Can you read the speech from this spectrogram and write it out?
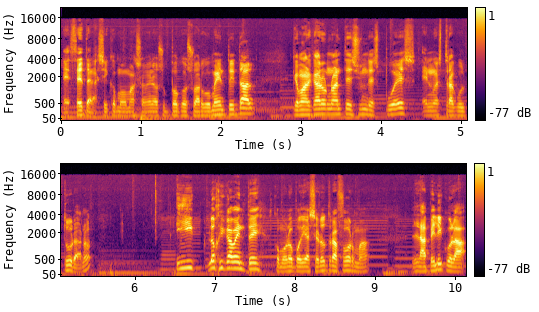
etcétera, así como más o menos un poco su argumento y tal, que marcaron un antes y un después en nuestra cultura, ¿no? Y lógicamente, como no podía ser otra forma, la película,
